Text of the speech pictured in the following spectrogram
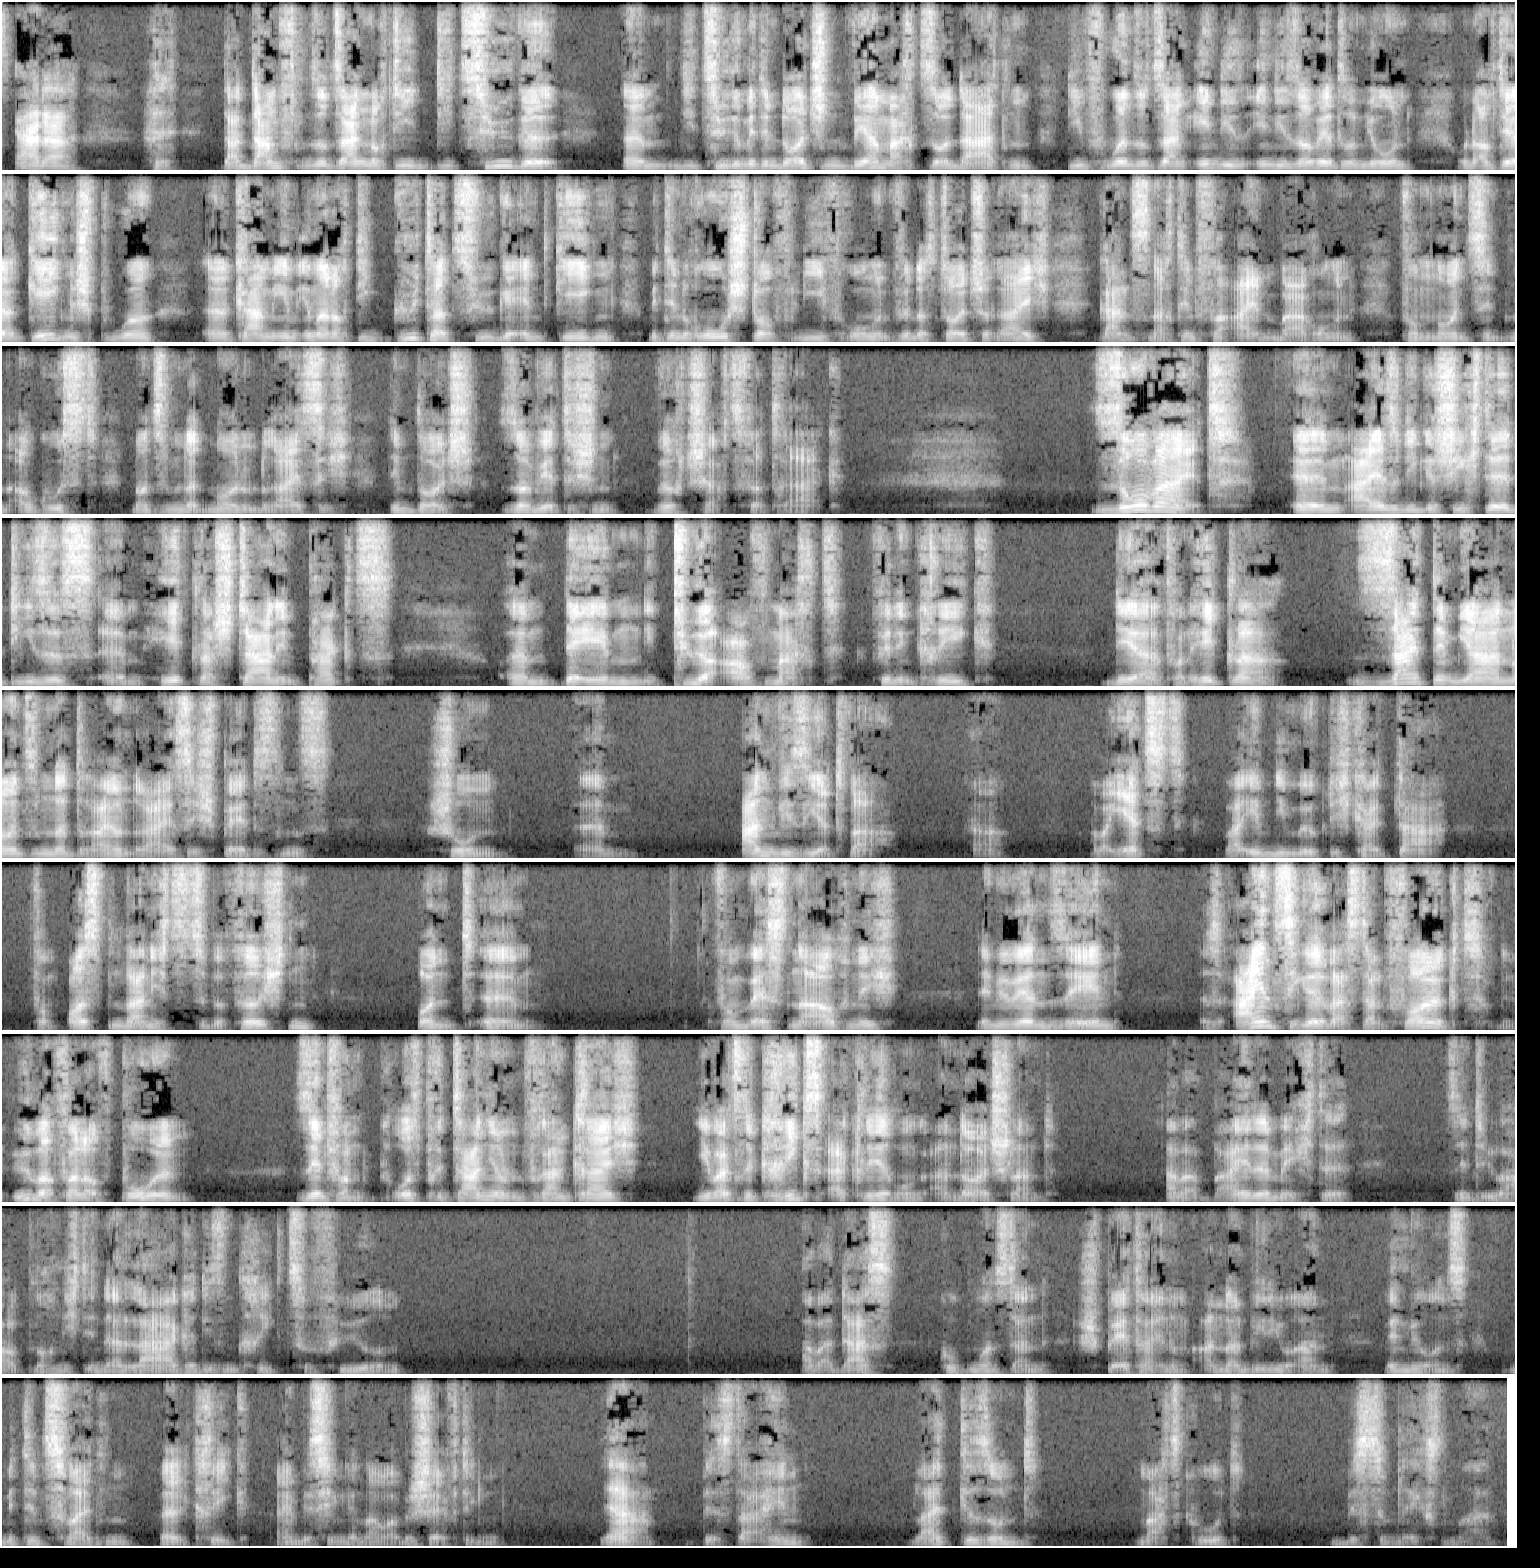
ja, da, da dampften sozusagen noch die, die Züge ähm, die Züge mit den deutschen Wehrmachtssoldaten, die fuhren sozusagen in die, in die Sowjetunion und auf der Gegenspur äh, kamen ihm immer noch die Güterzüge entgegen mit den Rohstofflieferungen für das Deutsche Reich, ganz nach den Vereinbarungen vom 19. August 1939, dem deutsch-sowjetischen Wirtschaftsvertrag. Soweit ähm, also die Geschichte dieses ähm, Hitler-Stalin-Pakts, ähm, der eben die Tür aufmacht für den Krieg, der von Hitler seit dem Jahr 1933 spätestens schon ähm, anvisiert war. Ja. Aber jetzt war eben die Möglichkeit da. Vom Osten war nichts zu befürchten und ähm, vom Westen auch nicht, denn wir werden sehen, das Einzige, was dann folgt, den Überfall auf Polen, sind von Großbritannien und Frankreich jeweils eine Kriegserklärung an Deutschland. Aber beide Mächte sind überhaupt noch nicht in der Lage, diesen Krieg zu führen. Aber das gucken wir uns dann später in einem anderen Video an, wenn wir uns mit dem Zweiten Weltkrieg ein bisschen genauer beschäftigen. Ja, bis dahin, bleibt gesund, macht's gut, bis zum nächsten Mal.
